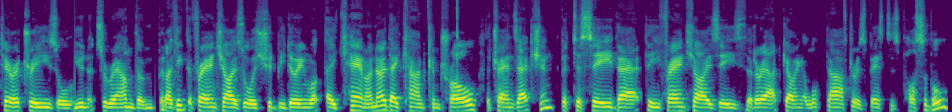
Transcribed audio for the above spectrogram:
territories or units around them. But I think the franchisors should be doing what they can. I know they can't control the transaction, but to see that the franchisees that are outgoing are looked after as best as possible.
